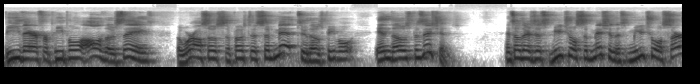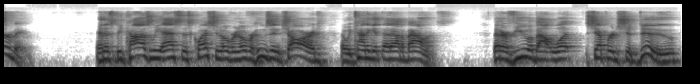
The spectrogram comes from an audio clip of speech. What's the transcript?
be there for people, all of those things. But we're also supposed to submit to those people in those positions. And so there's this mutual submission, this mutual serving. And it's because we ask this question over and over who's in charge that we kind of get that out of balance. That our view about what shepherds should do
